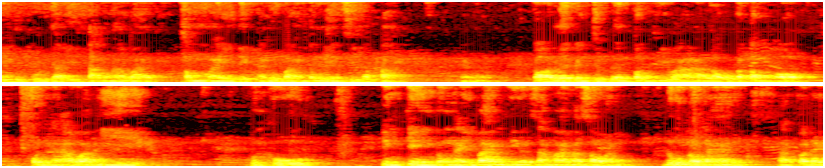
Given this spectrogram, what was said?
ที่คุณครูใหญ่ตั้งมาว่าทำไมเด็กอนุบาลต้องเรียนศิลปะก็เลยเป็นจุดเริ่มต้นที่ว่าเราก็ต้องออกค้นหาว่ามีคุณครู บ้างที่สามารถมาสอนลูกเราได้ครับก็ได้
